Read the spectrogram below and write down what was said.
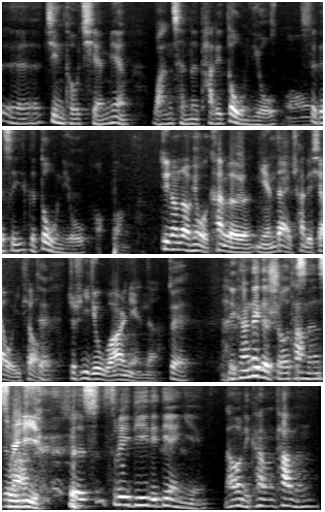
呃镜头前面完成了他的斗牛。哦这个是一个斗牛。好棒！这张照片我看了年代，差点吓我一跳。对，这是一九五二年的。对，你看那个时候他们 3D 是是 3D 的电影，然后你看他们看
